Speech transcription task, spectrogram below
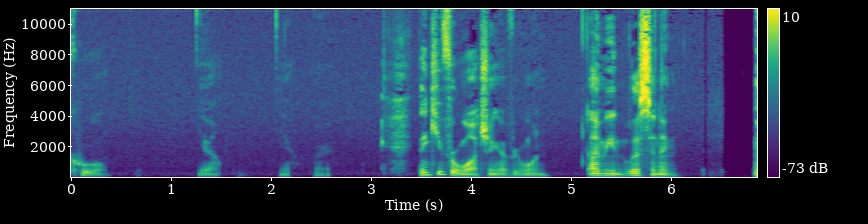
Cool. Yeah. Yeah. All right. Thank you for watching, everyone. I mean, listening.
